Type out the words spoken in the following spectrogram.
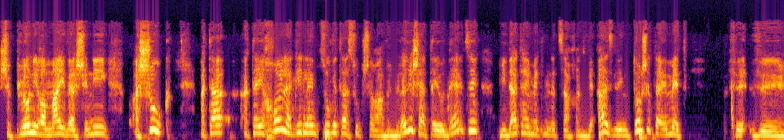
שפלוני רמאי והשני השוק, אתה, אתה יכול להגיד להם, צאו ותעשו פשרה, אבל ברגע שאתה יודע את זה, מידת האמת מנצחת. ואז לנטוש את האמת ו- ו-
